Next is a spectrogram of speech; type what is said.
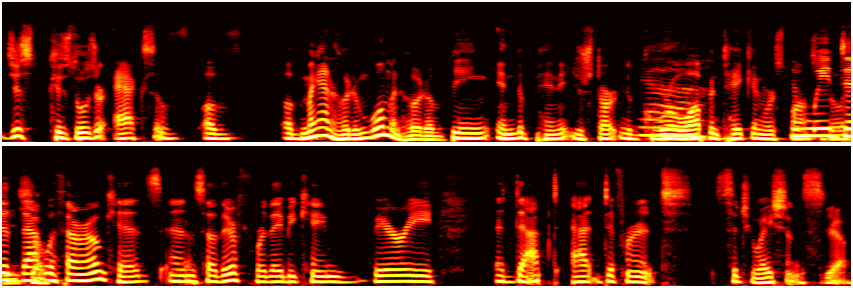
just because those are acts of of of manhood and womanhood of being independent. You're starting to grow up and taking responsibility. And we did that So- with our own kids. And so therefore they became very adept at different situations. yeah.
